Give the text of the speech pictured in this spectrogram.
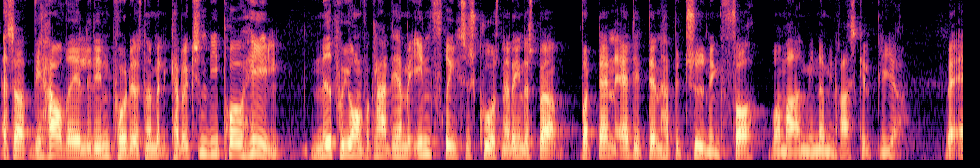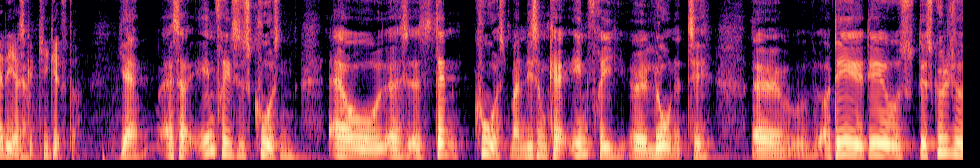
altså, vi har jo været lidt inde på det og sådan noget, men kan du ikke sådan lige prøve helt ned på jorden forklare det her med indfrielseskursen? Er der en, der spørger, hvordan er det, den har betydning for, hvor meget mindre min restgæld bliver? Hvad er det, jeg skal ja. kigge efter? Ja, altså indfrielseskursen er jo altså, den kurs, man ligesom kan indfri øh, lånet til. Øh, og det, det, er jo, det skyldes jo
